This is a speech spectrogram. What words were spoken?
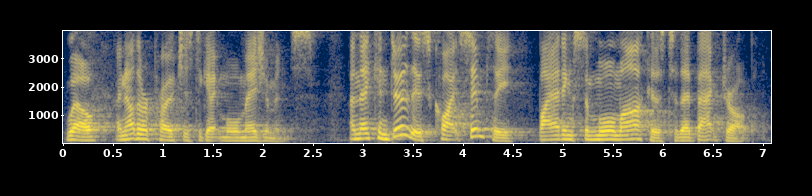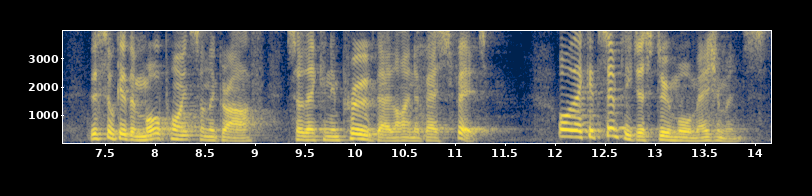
Well, another approach is to get more measurements. And they can do this quite simply by adding some more markers to their backdrop. This will give them more points on the graph so they can improve their line of best fit. Or they could simply just do more measurements.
